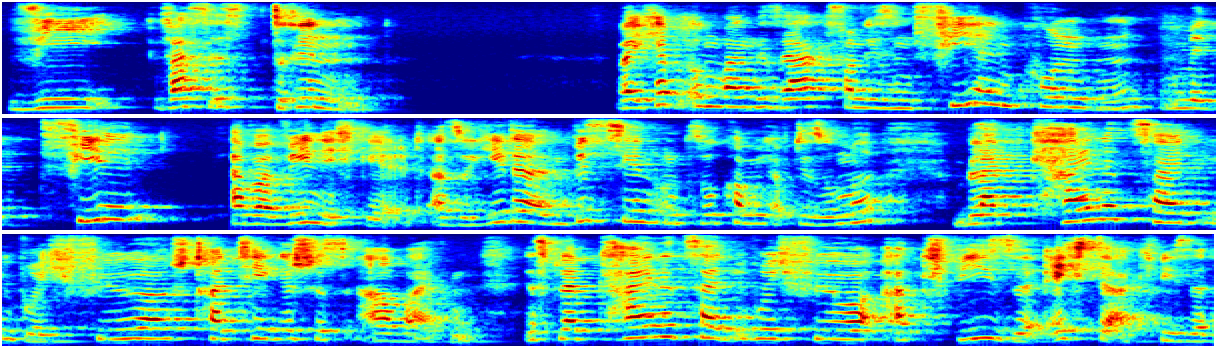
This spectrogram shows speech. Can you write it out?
wie, was ist drin. Weil ich habe irgendwann gesagt, von diesen vielen Kunden mit viel, aber wenig Geld, also jeder ein bisschen und so komme ich auf die Summe, bleibt keine Zeit übrig für strategisches Arbeiten. Es bleibt keine Zeit übrig für Akquise, echte Akquise.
